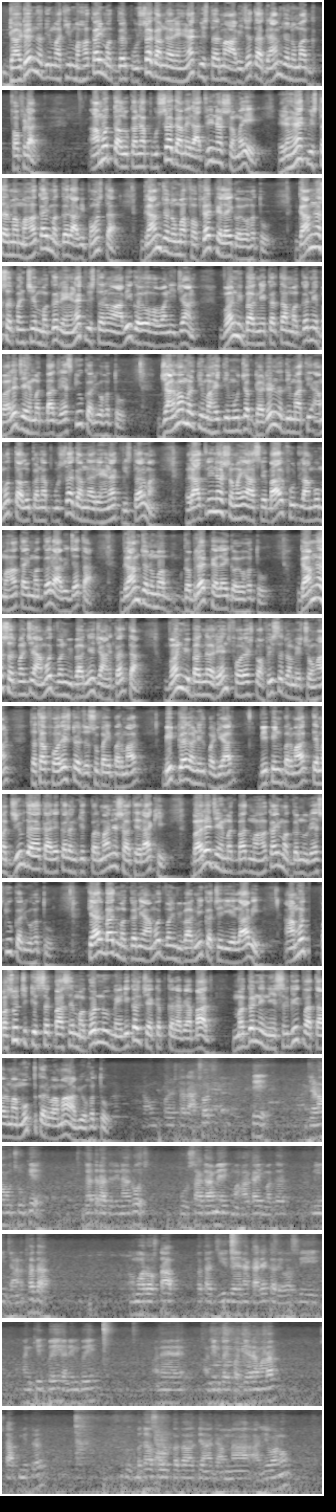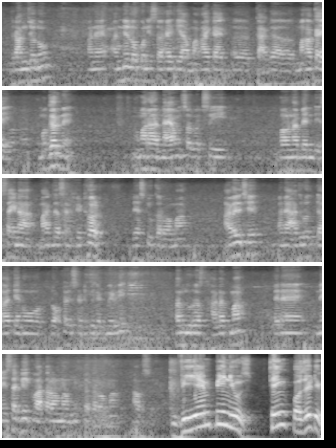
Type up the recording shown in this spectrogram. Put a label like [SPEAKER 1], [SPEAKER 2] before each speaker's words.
[SPEAKER 1] ઢાઢર નદીમાંથી મહાકાય મગર પુરસા ગામના રહેણાંક વિસ્તારમાં આવી જતા ગ્રામજનોમાં ફફડાટ. આમોદ તાલુકાના પુરસા ગામે રાત્રિના સમયે રહેણાંક વિસ્તારમાં મહાકાય મગર આવી પહોંચતા ગ્રામજનોમાં ફફડાટ ફેલાઈ ગયો હતો. ગામના સરપંચે મગર રહેણાંક વિસ્તારમાં આવી ગયો હોવાની જાણ વન વિભાગને કરતાં મગરને ભારે જહેમત બાદ રેસ્ક્યુ કર્યો હતો. જાણવા મળતી માહિતી મુજબ ઢઢર નદીમાંથી આમોદ તાલુકાના પુરસા ગામના રહેણાંક વિસ્તારમાં રાત્રિના સમયે આશરે બાર ફૂટ લાંબો મહાકાય મગર આવી જતા ગ્રામજનોમાં ગભરાટ ફેલાઈ ગયો હતો. ગામના સરપંચે આમોદ વન વિભાગને જાણ કરતા વન વિભાગના range forest officer Ramesh Chauhan તથા forester Jasubhai Parmar, beat guard Anil Padhiyar Bipin Parmar તેમજ જીવદયા કાર્યકર અંકિત પરમારને સાથે રાખી ભારે જહેમત બાદ મહાકાય મગરનું રેસ્ક્યુ કર્યું હતું. ત્યારબાદ મગરને આમોદ વન વિભાગની કચેરીએ લાવી આમોદ પશુ ચિકિત્સક પાસે મગરનું મેડિકલ ચેકઅપ કરાવ્યા બાદ મગરને નૈસર્ગિક વાતાવરણમાં મુક્ત કરવામાં આવ્યો હતો.
[SPEAKER 2] ટાઉન ફોરેસ્ટર આછોદ તે જણાવું છું કે ગત રાત્રિના રોજ પુરસા ગામે એક મહાકાય મગરની જાણ થતાં અમારો સ્ટાફ તથા જીવદયાના કાર્યકર એવા શ્રી અંકિતભાઈ, અનિલભાઈ અને અનિલભાઈ પટેરા મારા સ્ટાફ મિત્ર, બધા સૌ તથા ત્યાં ગામના આગેવાનો, ગ્રામજનો અને અન્ય લોકોની સહાયથી આ મહાકાય કાગા, મહાકાય મગરને અમારા નાયમ સંરક્ષી ભાવનાબેન દેસાઈના માર્ગદર્શન હેઠળ રેસ્ક્યુ કરવામાં આવેલ છે અને આજરોજ તેનું ડૉક્ટરી સર્ટિફિકેટ મેળવી તંદુરસ્ત હાલતમાં તેને નૈસર્ગિક વાતાવરણમાં મુક્ત કરવામાં આવશે.
[SPEAKER 1] VMP news, think positive.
